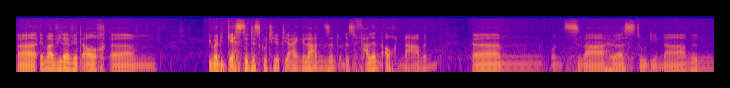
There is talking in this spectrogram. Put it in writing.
Äh, immer wieder wird auch ähm, über die Gäste diskutiert, die eingeladen sind und es fallen auch Namen. Ähm, und zwar hörst du die Namen.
